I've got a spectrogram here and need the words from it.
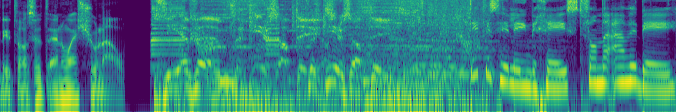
Dit was het NOS Journaal. ZFM, verkeersupdate. verkeersupdate. Dit is Helene de Geest van de AWB.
